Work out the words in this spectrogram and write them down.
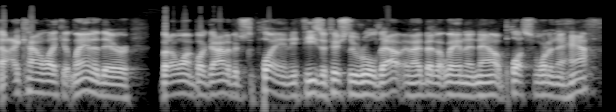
I kind of like Atlanta there, but I want Bogdanovic to play. And if he's officially ruled out, and I bet Atlanta now plus one and a half,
